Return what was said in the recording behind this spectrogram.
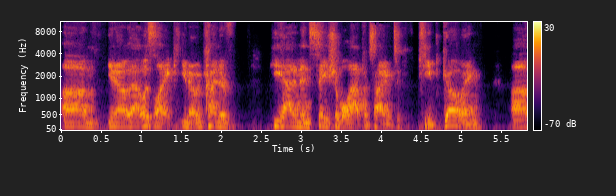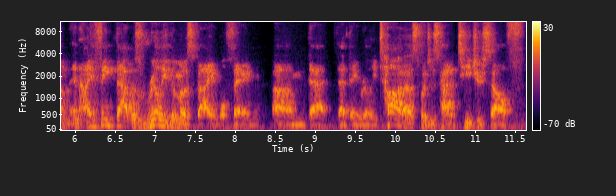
Um, you know, that was like, you know, kind of he had an insatiable appetite to keep going. Um, and I think that was really the most valuable thing um, that that they really taught us, which is how to teach yourself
